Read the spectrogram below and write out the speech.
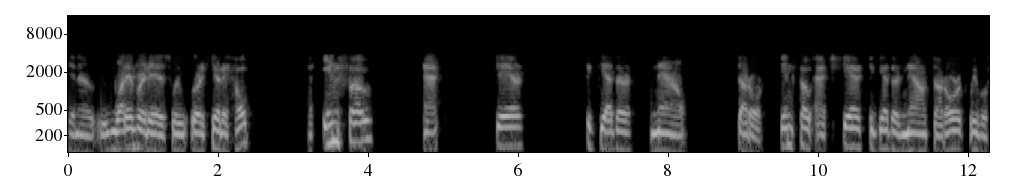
you know, whatever it is, we, are here to help. Info at sharetogethernow.org. info at sharetogethernow.org. We will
